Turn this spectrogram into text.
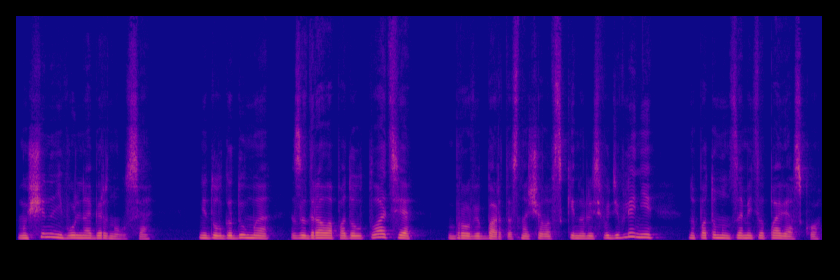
Мужчина невольно обернулся. Недолго думая, задрала подол платья. Брови Барта сначала вскинулись в удивлении, но потом он заметил повязку.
